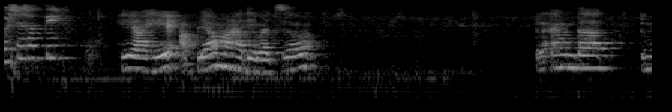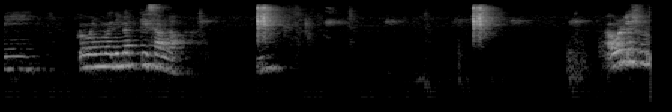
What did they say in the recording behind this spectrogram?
कशासाठी? हे आहे आपल्या महादेवाचं. त्याला काय म्हणतात? तुम्ही कमेंटमध्ये नक्की सांगा? आवडलं सुरू?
